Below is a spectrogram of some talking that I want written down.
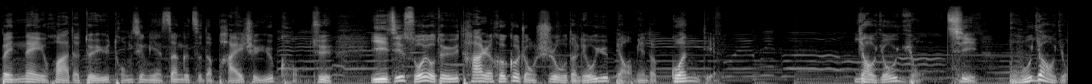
被内化的对于同性恋三个字的排斥与恐惧，以及所有对于他人和各种事物的流于表面的观点。要有勇气，不要有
